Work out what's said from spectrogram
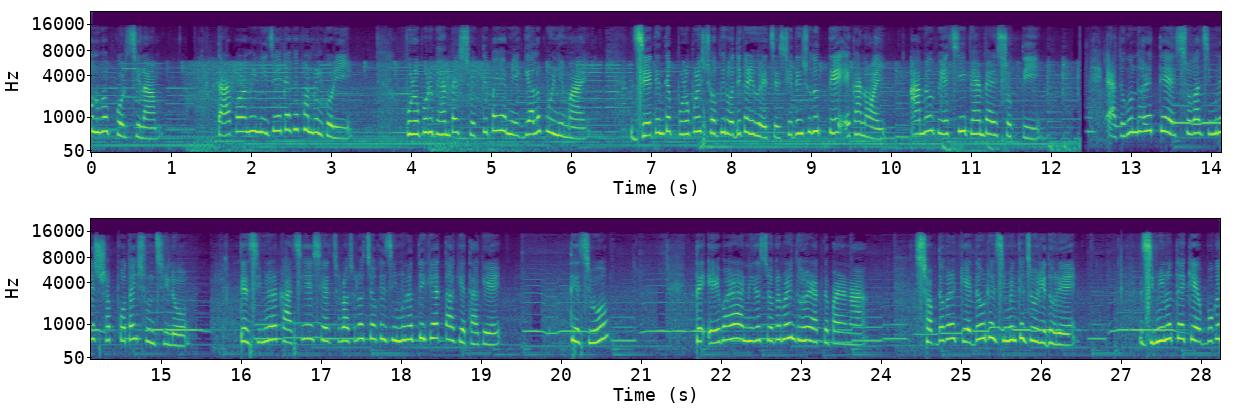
অনুভব করছিলাম। তারপর আমি নিজে এটাকে কন্ট্রোল করি। পুরোপুরি ভ্যাম্পায়ার শক্তি পাই আমি গেল পূর্ণিমায়। যেদিনতে পুরোপুরি শক্তির অধিকারী হয়েছে সেদিন শুধু তে একা নয়, আমিও পেয়েছি ভ্যাম্পায়ার শক্তি। এতক্ষণ ধরে তে, সোগা, জিমিনের সব কথাই শুনছিল। তে জিমিনের কাছে এসে ছোট চোখে জিমিনের দিকে তাকিয়ে থাকে। তেজু তে এবার আর নিজের চোখের পানি ধরে রাখতে পারে না। শব্দ করে কেঁদে উঠে জিমিনকে জড়িয়ে ধরে। জিমিনও থেকে বুকে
